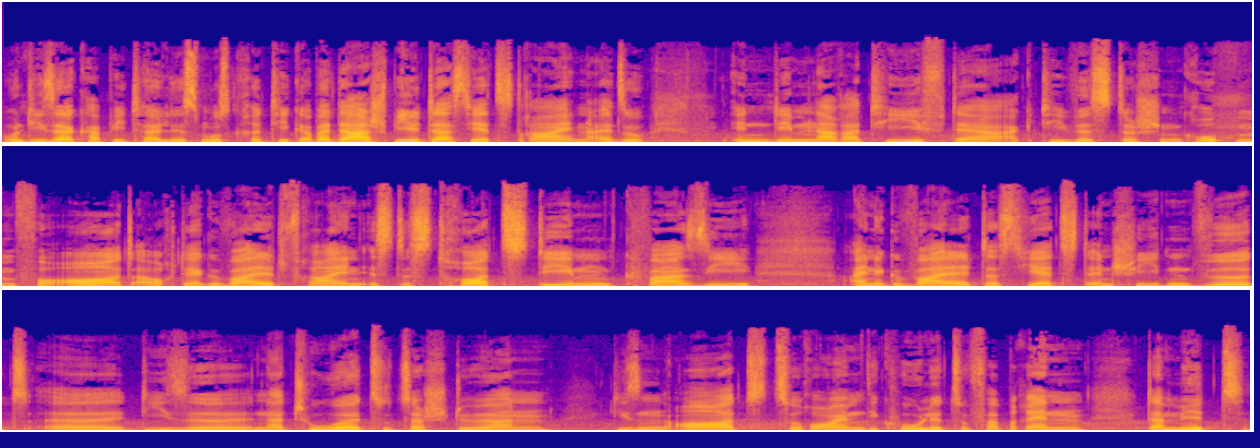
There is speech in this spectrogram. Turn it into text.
und dieser Kapitalismuskritik. Aber da spielt das jetzt rein. Also in dem Narrativ der aktivistischen Gruppen vor Ort, auch der gewaltfreien, ist es trotzdem quasi eine Gewalt, dass jetzt entschieden wird, äh, diese Natur zu zerstören, diesen Ort zu räumen, die Kohle zu verbrennen, damit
